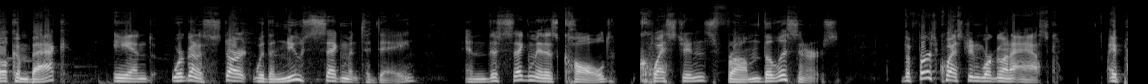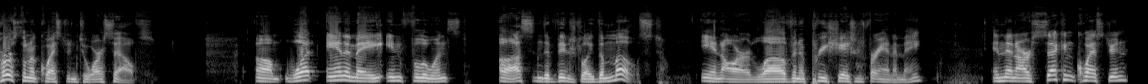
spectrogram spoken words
Welcome back. And we're going to start with a new segment today. And this segment is called Questions from the Listeners. The first question we're going to ask a personal question to ourselves um, What anime influenced us individually the most in our love and appreciation for anime? And then our second question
